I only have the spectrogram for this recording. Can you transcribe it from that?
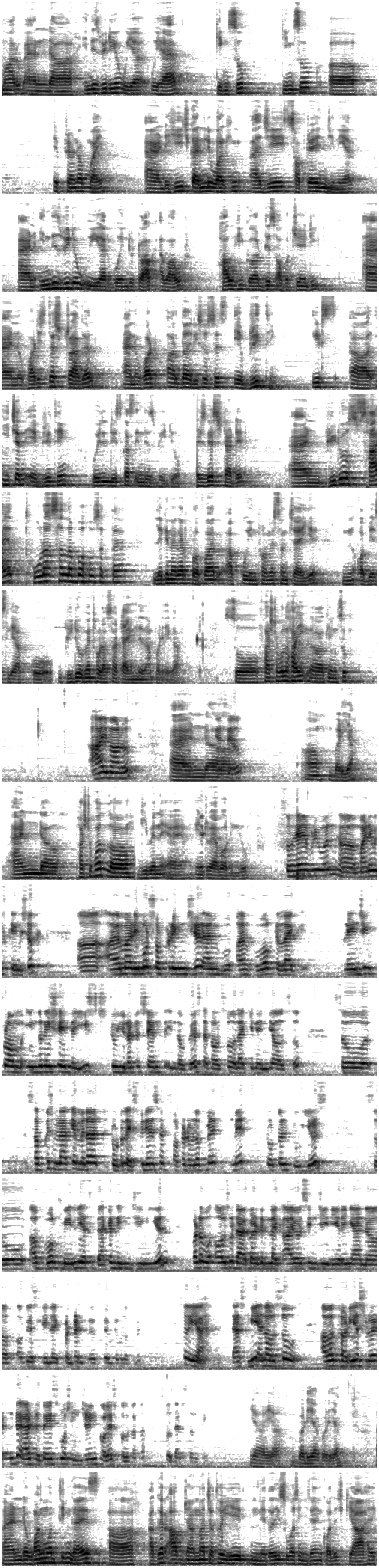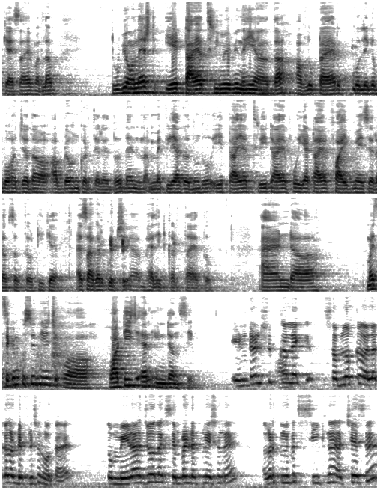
Mahrukh and uh, in this video we, are, we have King Suk. King Suk, uh, a friend of mine and he is currently working as a software engineer and in this video we are going to talk about how he got this opportunity and what is the struggle and what are the resources everything it's uh, each and everything we'll discuss in this video let's get started and video शायद थोड़ा सा लंबा हो सकता है लेकिन अगर proper आपको इन्फॉर्मेशन चाहिए ऑब्वियसली आपको वीडियो में थोड़ा सा टाइम देना पड़ेगा so first of all hi Kingshuk hi Maroof and कैसे हो बढ़िया and first of all give an intro about you So hey everyone, uh, my name is King Uh, I am a remote software engineer. I'm I've worked like ranging from Indonesia in the east to United States in the west and also like in India also. So सब कुछ मिला के मेरा total experience है software development में total two years so अब work mainly as back end engineer but also divert in like iOS engineering and obviously like front end development so ya that's me and also our third year student at रिटाइस wash engineering college Kolkata so that's something ya ya बढ़िया बढ़िया and one more thing guys अगर आप जानना चाहते हो ये Netaji Subhash engineering college क्या है, कैसा है मतलब टू बी ऑनेस्ट ये टायर थ्री में भी नहीं आता। आप लोग टायर को लेके बहुत ज़्यादा अप डाउन करते रहते हो। देन मैं क्लियर कर दूँ तो ये टायर थ्री टायर फोर या टायर फाइव में इसे रख सकते हो ठीक है? ऐसा अगर कुछ वैलिड करता है तो। And my second question is what is an internship internship का लाइक सब लोग का अलग अलग डेफिनेशन होता है। सो so, मेरा जो लाइक सिंपल डेफिनेशन है अगर तुम्हें कुछ सीखना है अच्छे से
